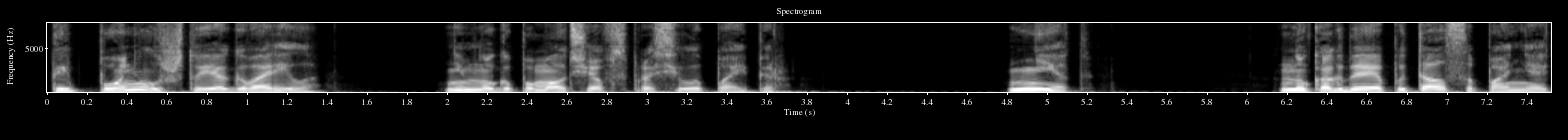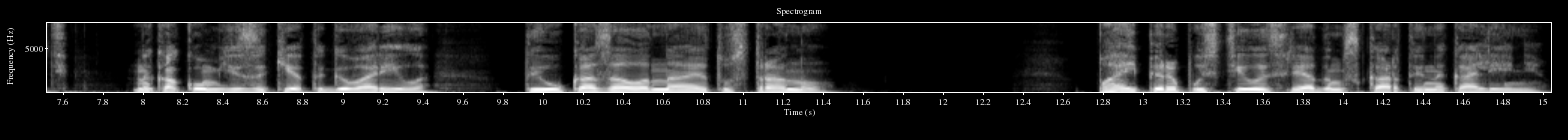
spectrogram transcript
«Ты понял, что я говорила?» Немного помолчав, спросила Пайпер. «Нет», но когда я пытался понять, на каком языке ты говорила, ты указала на эту страну. Пайпер опустилась рядом с картой на колени.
